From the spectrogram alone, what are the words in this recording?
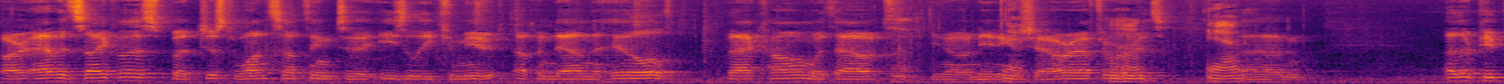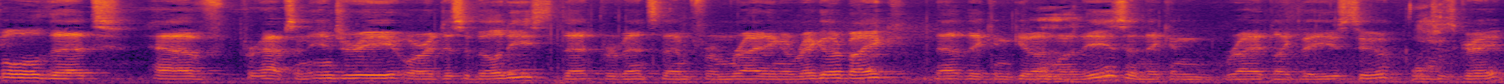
are avid cyclists but just want something to easily commute up and down the hill back home without, you know, needing Yeah. a shower afterwards. Yeah. Um, other people that have perhaps an injury or a disability that prevents them from riding a regular bike. Now they can get on one of these and they can ride like they used to, which Yeah. is great.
